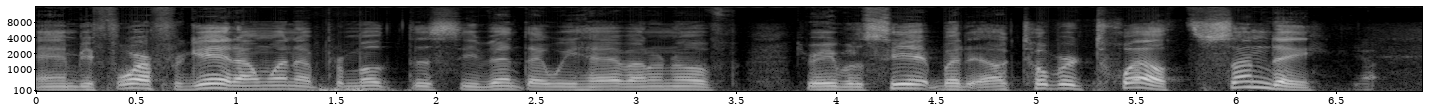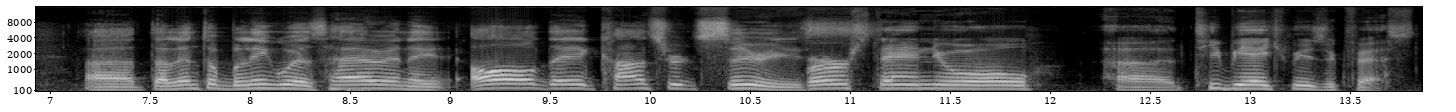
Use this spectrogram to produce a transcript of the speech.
And before I forget, I want to promote this event that we have. I don't know if you're able to see it, but October 12th, Sunday, Yep. uh, Talento Bilingüe is having an all day concert series. First annual uh, TBH Music Fest.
